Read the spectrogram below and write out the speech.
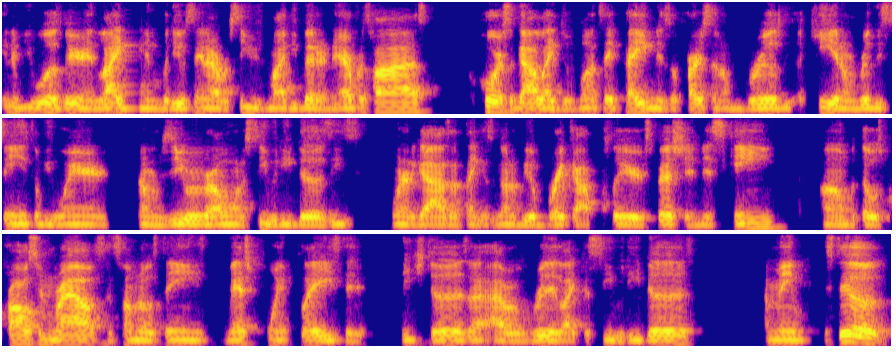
interview was very enlightening, but he was saying our receivers might be better than advertised. Of course, a guy like JaVonta Payton is a person I'm really a kid I'm really seeing he's gonna be wearing number zero. I want to see what he does. He's one of the guys I think is gonna be a breakout player, especially in this scheme. Um, but those crossing routes and some of those things, mesh point plays that Leach does, I, I would really like to see what he does. I mean, still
